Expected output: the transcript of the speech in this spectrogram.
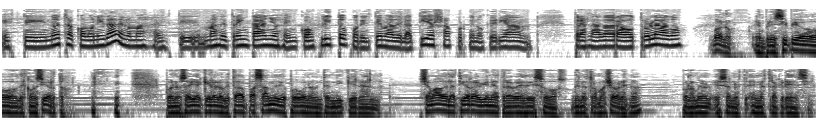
Este, nuestra comunidad, en más, este, más de 30 años en conflicto por el tema de la tierra, porque nos querían trasladar a otro lado. Bueno, en principio desconcierto, pues no sabía qué era lo que estaba pasando y después, bueno, entendí que era el llamado de la tierra viene a través de esos, de nuestros mayores, ¿no? Por lo menos esa es nuestra creencia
